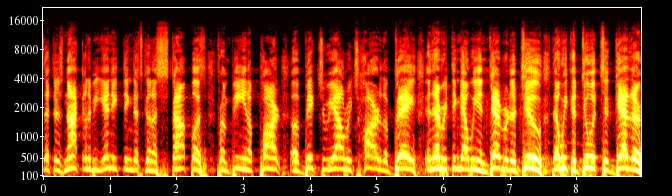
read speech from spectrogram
that there's not going to be anything that's going to stop us from being a part of Victory Outreach Heart of the Bay and everything that we endeavor to do, that we could do it together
